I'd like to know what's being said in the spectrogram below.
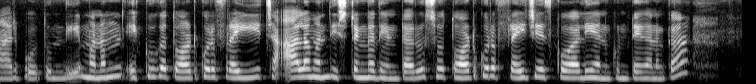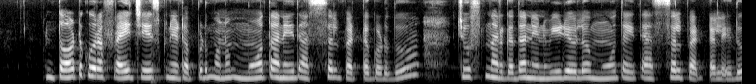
మారిపోతుంది. మనం ఎక్కువగా తోటకూర ఫ్రై చాలామంది ఇష్టంగా తింటారు. సో తోటకూర ఫ్రై చేసుకోవాలి అనుకుంటే కనుక తోటకూర ఫ్రై చేసుకునేటప్పుడు మనం మూత అనేది అస్సలు పెట్టకూడదు. చూస్తున్నారు కదా నేను వీడియోలో మూత అయితే అస్సలు పెట్టలేదు.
